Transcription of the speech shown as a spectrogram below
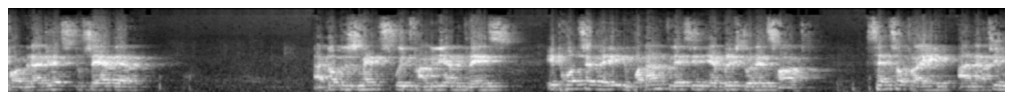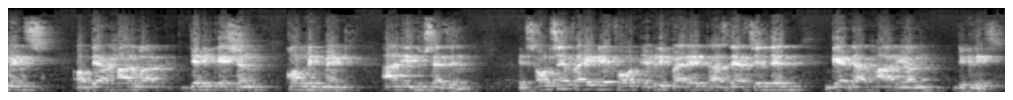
for graduates to share their accomplishments with family and friends. It holds a very important place in every student's heart. Sense of pride and achievements of their hard work, dedication, commitment, and enthusiasm. It's also a pride day for every parent as their children get their hard-earned degrees.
